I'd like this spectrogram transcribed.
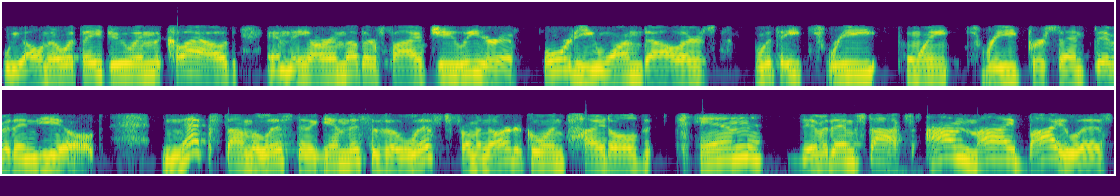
We all know what they do in the cloud, and they are another 5G leader at $41 with a 3.3% dividend yield. Next on the list, and again, this is a list from an article entitled 10 dividend stocks on my buy list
